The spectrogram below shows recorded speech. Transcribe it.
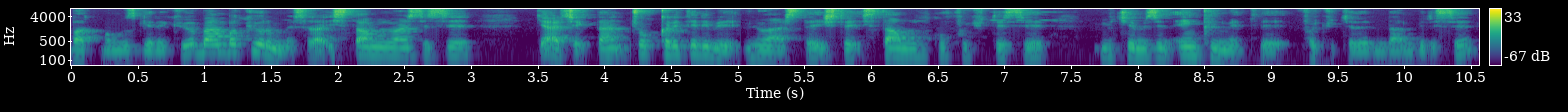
bakmamız gerekiyor. Ben bakıyorum mesela İstanbul Üniversitesi gerçekten çok kaliteli bir üniversite. İşte İstanbul Hukuk Fakültesi ülkemizin en kıymetli fakültelerinden birisi.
